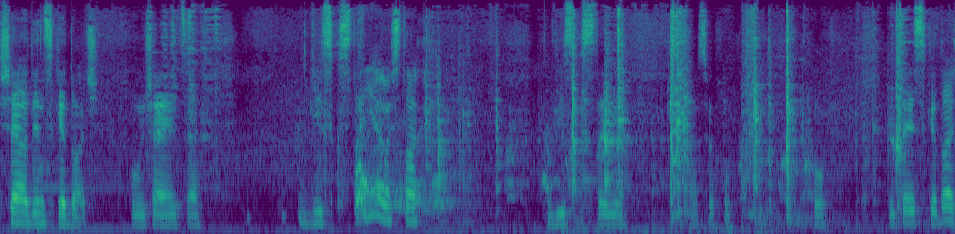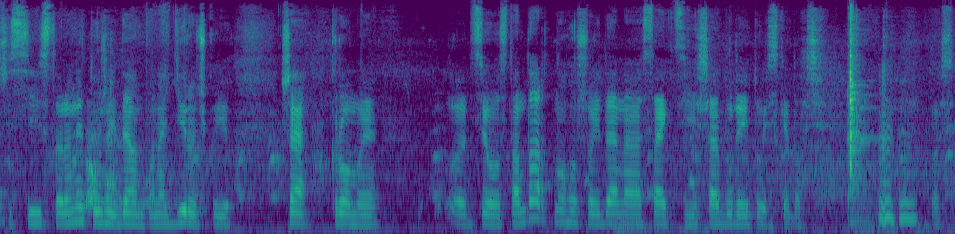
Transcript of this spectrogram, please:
ще один скидач. Получається, диск стає ось так. Диск стає. Ось хоп, хоп. І цей скидач з цієї сторони теж йде он понад дірочкою. Ще крім цього стандартного, що йде на секції, ще буде і той скидач. Угу. Ось.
